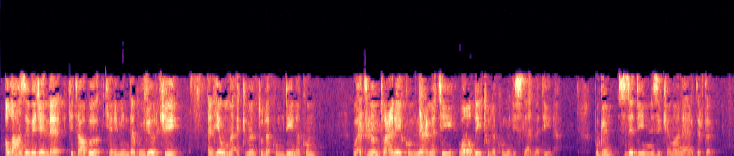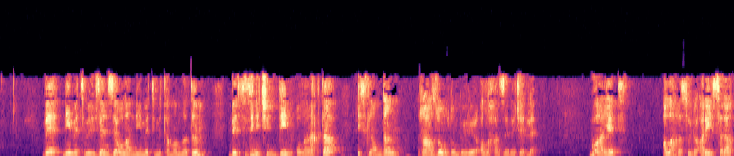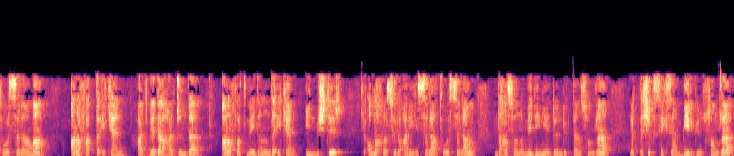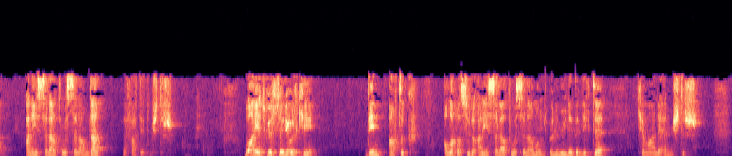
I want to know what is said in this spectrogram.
Allah Azze ve Celle kitabı keriminde buyuruyor ki Lekum dinakum ve etmemtu aleykum ni'meti ve raditu lekumul İslam'e dine. Bugün size dininizi kemale erdirdim. Ve nimetimi üzerinize olan nimetimi tamamladım. Ve sizin için din olarak da İslam'dan razı oldum buyuruyor Allah Azze ve Celle. Bu ayet Allah Resulü Aleyhisselatu Vesselam'a Arafat'ta iken, hac, veda haccında Arafat meydanında iken inmiştir. Ki Allah Resulü Aleyhisselatu Vesselam daha sonra Medine'ye döndükten sonra yaklaşık 81 gün sonra Aleyhisselatu Vesselam'da vefat etmiştir. Bu ayet gösteriyor ki din artık Allah Resulü Aleyhisselatu Vesselam'ın ölümüyle birlikte kemale ermiştir.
